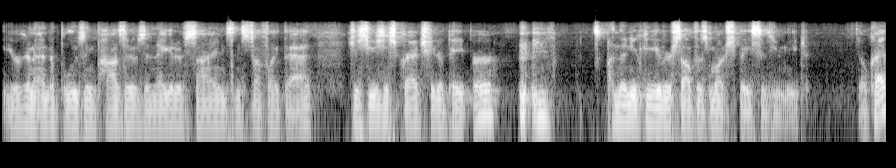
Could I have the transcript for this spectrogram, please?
You're going to end up losing positives and negative signs and stuff like that. Just use a scratch sheet of paper, and then you can give yourself as much space as you need. Okay?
